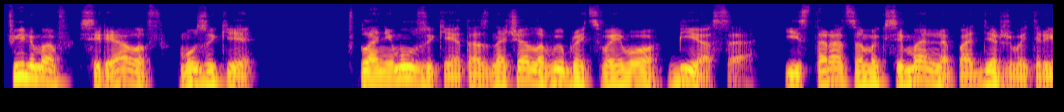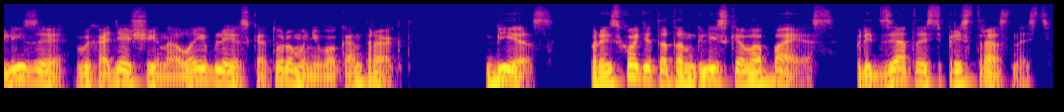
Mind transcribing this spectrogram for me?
фильмов, сериалов, музыки. В плане музыки это означало выбрать своего биаса и стараться максимально поддерживать релизы, выходящие на лейбле, с которым у него контракт. Биас происходит от английского bias, предвзятость, пристрастность.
